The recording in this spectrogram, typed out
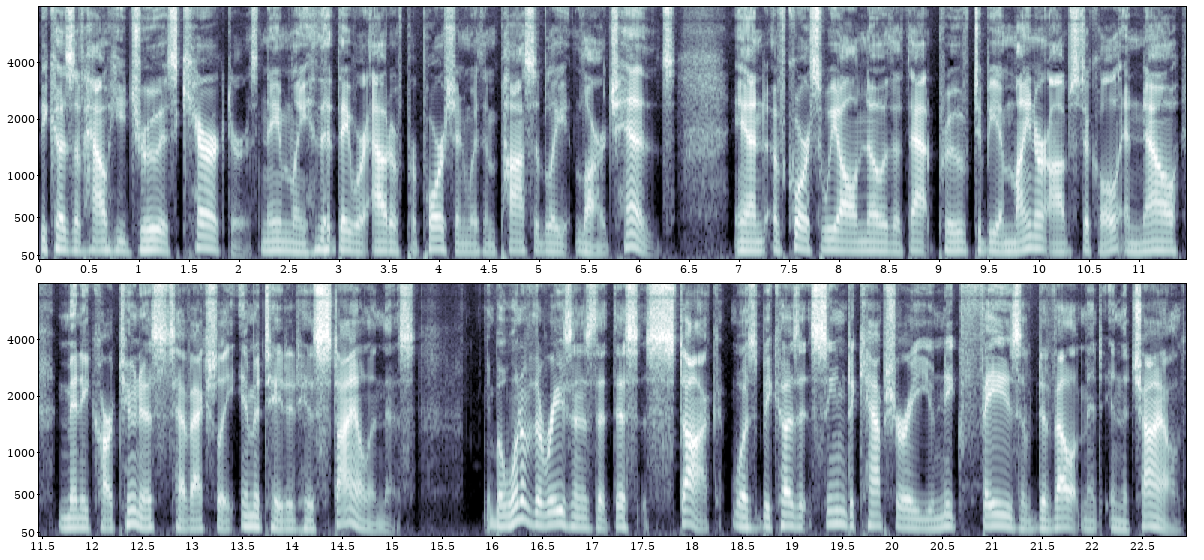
because of how he drew his characters, namely that they were out of proportion with impossibly large heads. And of course, we all know that that proved to be a minor obstacle, and now many cartoonists have actually imitated his style in this. But one of the reasons that this stuck was because it seemed to capture a unique phase of development in the child,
